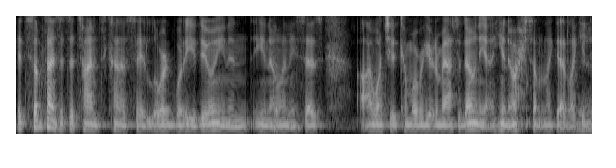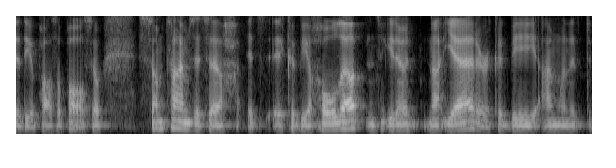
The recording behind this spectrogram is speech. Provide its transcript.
it's sometimes it's a time to kind of say, Lord, what are you doing? And you know, and He says. I want you to come over here to Macedonia, you know, or something like that, like he Yeah. did the Apostle Paul. So sometimes it's a, it's it could be a hold up, and you know, not yet, or it could be I'm going to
